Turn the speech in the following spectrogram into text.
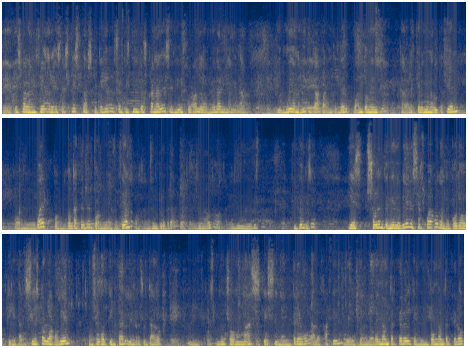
Eh, es balancear esas cestas que tengo, esos distintos canales, en ir jugando de manera dinámica y muy analítica para entender cuánto me entra cada vez que vendo una habitación por mi web, por mi contact center, por mi recepción, o a través de un tour operador, o a través de una otra, o a través de un mayorista, y tiene que ser y es solo entendiendo bien ese juego donde puedo optimizar. Si esto lo hago bien, consigo optimizar y el resultado pues mucho más que si me entrego a lo fácil de que me lo venda un tercero y que me imponga un tercero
